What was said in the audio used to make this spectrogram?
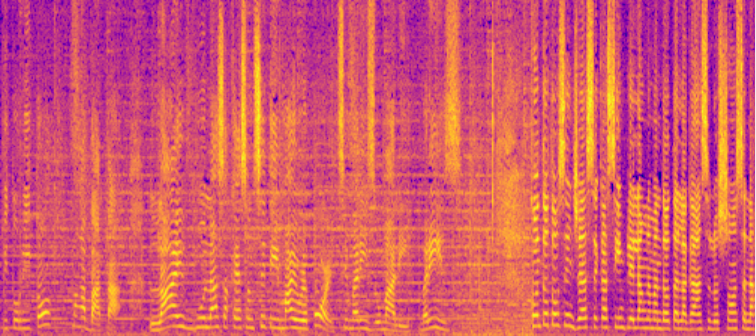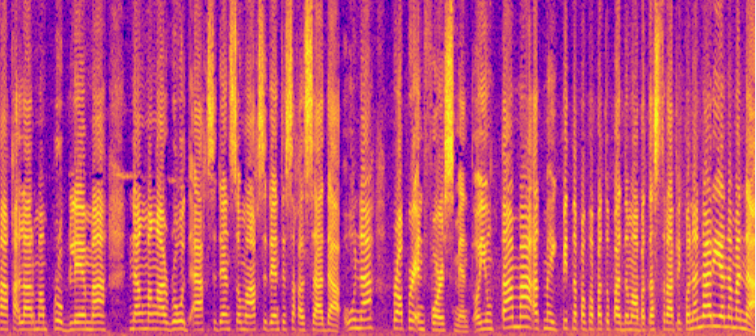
pito rito, mga bata. Live mula sa Quezon City, my report, si Mariz Umali. Mariz. Kung tutusin Jessica, simple lang naman daw talaga ang solusyon sa nakakaalarmang problema ng mga road accidents o mga aksidente sa kalsada. Una, proper enforcement o yung tama at mahigpit na pagpapatupad ng mga batas trapiko na nariyan naman na.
